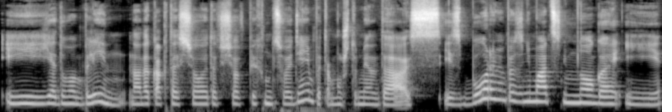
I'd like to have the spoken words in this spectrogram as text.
И я думаю, блин, надо как-то все это все впихнуть в свой день, потому что мне надо с, и сборами позаниматься немного, и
